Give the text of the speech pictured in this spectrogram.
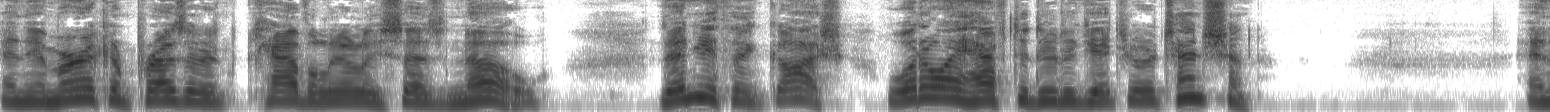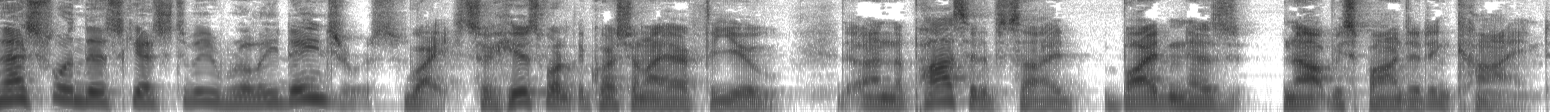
and the American president cavalierly says no, then you think, gosh, what do I have to do to get your attention? And that's when this gets to be really dangerous. Right. So here's what the question I have for you. On the positive side, Biden has not responded in kind.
